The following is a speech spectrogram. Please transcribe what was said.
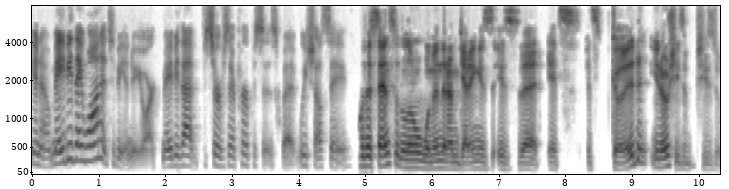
you know maybe they want it to be in New York. Maybe that serves their purposes, but we shall see. well the sense of the little woman that i'm getting is is that it's it's good you know she's a she's a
